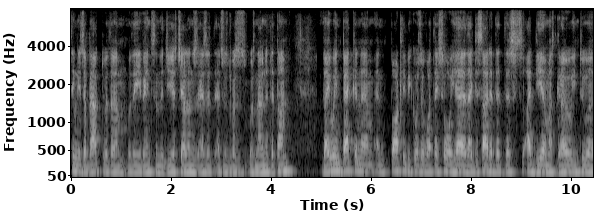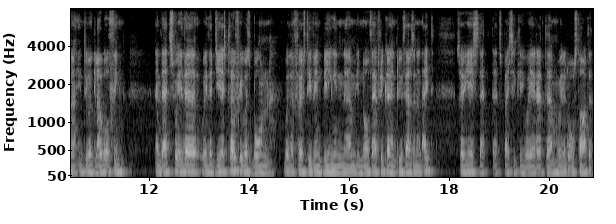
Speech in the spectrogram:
thing is about with um with the events and the GS Challenge as it as it was was known at the time. They went back and um, and partly because of what they saw here, they decided that this idea must grow into a into a global thing, and that's where the where the GS Trophy was born, with the first event being in um, in North Africa in 2008 so yes, that that's basically where it um, where it all started.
